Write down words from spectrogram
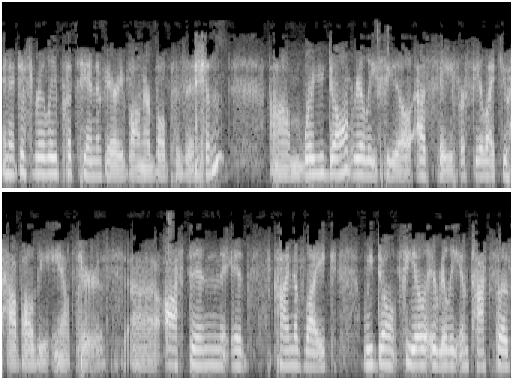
And it just really puts you in a very vulnerable position. Um, where you don't really feel as safe or feel like you have all the answers. Uh, often it's kind of like we don't feel it really impacts us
